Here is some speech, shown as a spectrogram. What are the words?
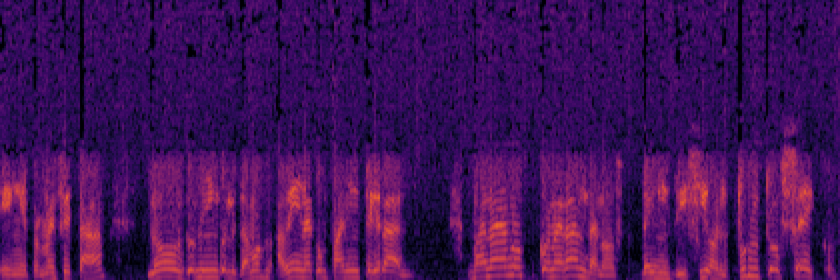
en el programa de ZA, los domingos les damos avena con pan integral, bananos con arándanos, bendición, frutos secos.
